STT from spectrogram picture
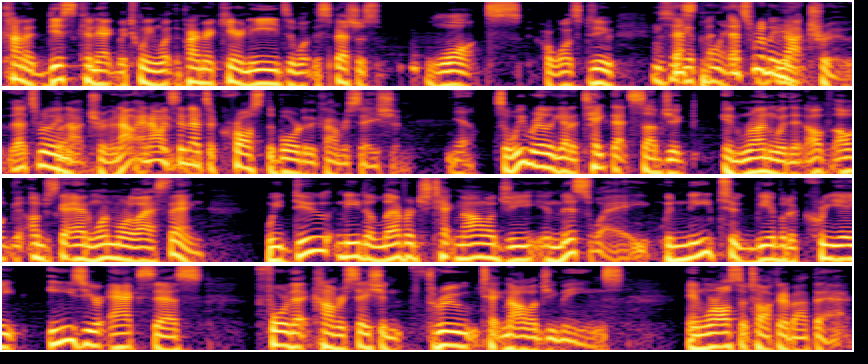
kind of disconnect between what the primary care needs and what the specialist wants or wants to do. That's, that's, that's really yeah. not true. That's really right. not true. And I, and I would say that's across the board of the conversation. Yeah. So we really got to take that subject and run with it. I'll, I'll, I'm just going to add one more last thing we do need to leverage technology in this way. We need to be able to create easier access for that conversation through technology means. And we're also talking about that,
